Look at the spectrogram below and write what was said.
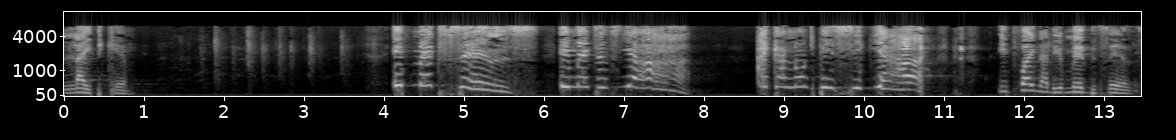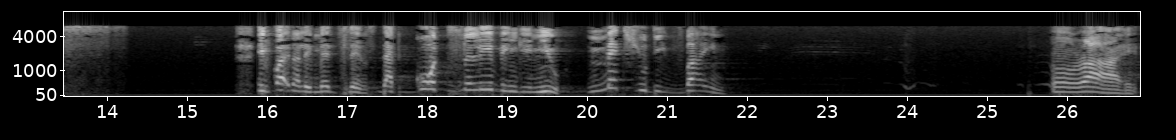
Light came. It makes sense. It makes sense. Yeah. I cannot be sick. Yeah. It finally made sense it finally made sense that God's living in you makes you divine. Alright.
